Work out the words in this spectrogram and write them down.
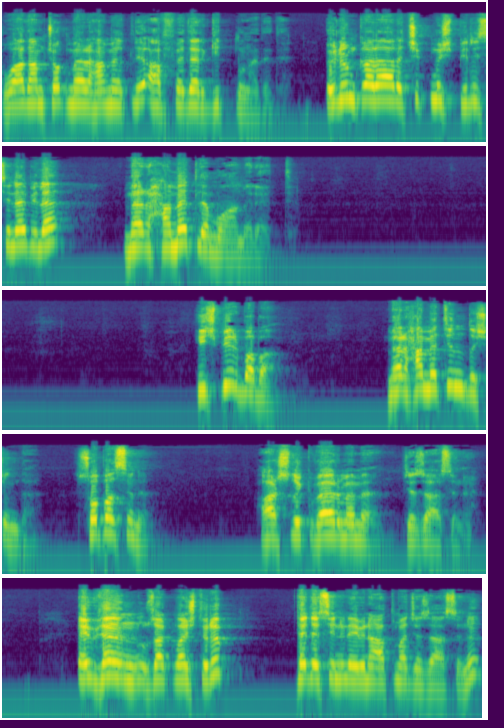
bu adam çok merhametli affeder git buna dedi. Ölüm kararı çıkmış birisine bile merhametle muamele etti. Hiçbir baba merhametin dışında sopasını harçlık vermeme cezasını evden uzaklaştırıp dedesinin evine atma cezasını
